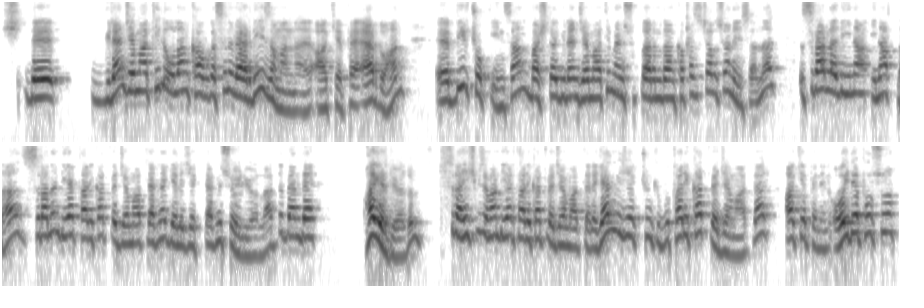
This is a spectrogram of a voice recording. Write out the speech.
İşte, Gülen cemaatiyle olan kavgasını verdiği zaman e, AKP Erdoğan e, birçok insan başta Gülen cemaati mensuplarından kafası çalışan insanlar ısrarla ve inatla sıranın diğer tarikat ve cemaatlerine geleceklerini söylüyorlardı. Ben de Hayır diyordum. Sıra hiçbir zaman diğer tarikat ve cemaatlere gelmeyecek. Çünkü bu tarikat ve cemaatler AKP'nin oy deposu.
